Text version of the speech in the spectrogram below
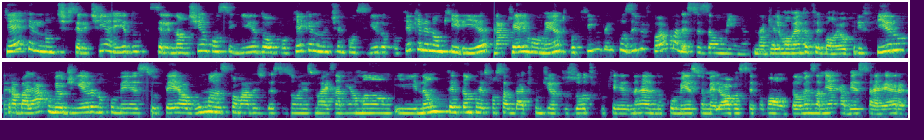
que, que ele não se ele tinha ido, se ele não tinha conseguido, ou por que, que ele não tinha conseguido, ou por que, que ele não queria naquele momento, porque inclusive foi uma decisão minha. Naquele momento eu falei, bom, eu prefiro trabalhar com meu dinheiro no começo, ter algumas tomadas de decisões mais na minha mão e não ter tanta responsabilidade com o dinheiro dos outros, porque né, no começo é melhor você, bom, pelo menos na minha cabeça era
